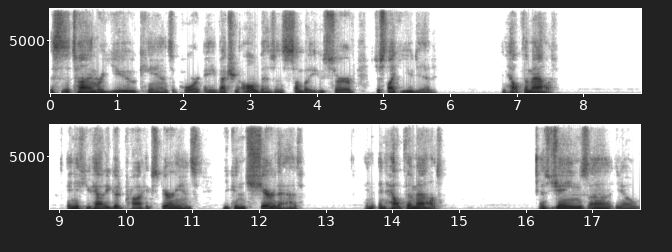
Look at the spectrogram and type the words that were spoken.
this is a time where you can support a veteran owned business, somebody who served just like you did, and help them out. And if you had a good product experience, you can share that and, and help them out. As James, uh, you know,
